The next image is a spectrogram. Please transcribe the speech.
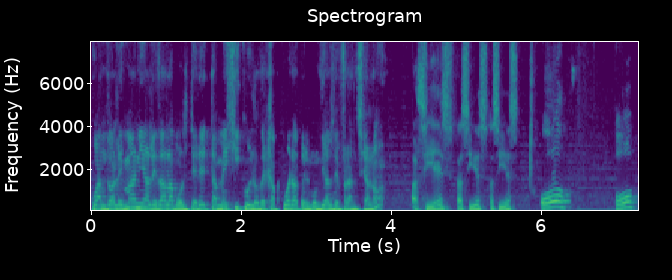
cuando Alemania le da la voltereta a México y lo deja fuera del Mundial de Francia, ¿no? Así es, así es, así es. O, o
